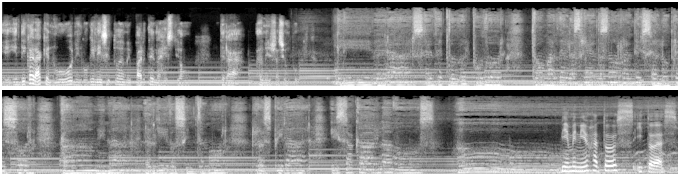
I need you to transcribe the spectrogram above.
eh, indicará que no hubo ningún ilícito de mi parte en la gestión de la administración pública. Liberarse de todo el pudor, tomar de las riendas, no rendirse al opresor, caminar erguido sin temor, respirar y sacar la voz. Bienvenidos a todos y todas.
